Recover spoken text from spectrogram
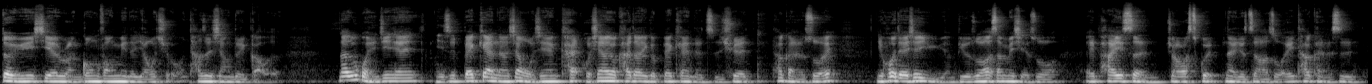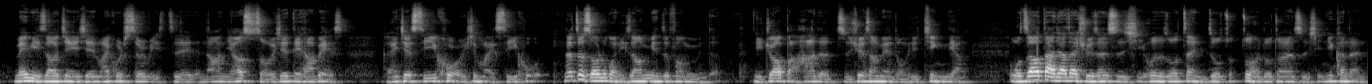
对于一些软工方面的要求，它是相对高的。那如果你今天你是 backend 呢？像我今天开，我现在又开到一个 backend 的职缺，他可能说，诶，你会的一些语言，比如说它上面写说。诶，Python、JavaScript，那你就知道说，诶，它可能是 maybe 是要建一些 microservice 之类的，然后你要守一些 database，可能一些 SQL，一些 MySQL。那这时候如果你是要面这方面的，你就要把它的职缺上面的东西尽量。我知道大家在学生时期，或者说在你做做做很多专业实习，你可能。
